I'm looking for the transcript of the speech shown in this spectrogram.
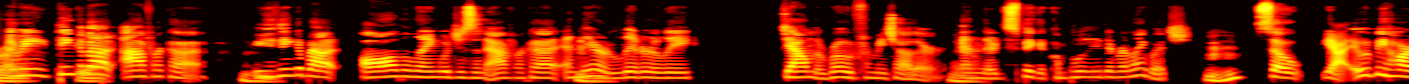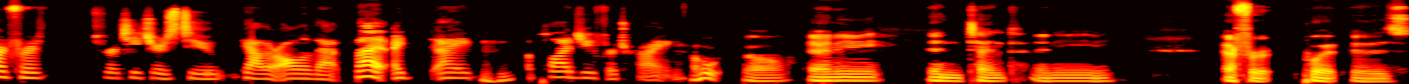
Right. I mean, think Yeah. about Africa. You Mhm. think about all the languages in Africa, and they are Mhm. literally down the road from each other, Yeah. and they speak a completely different language. Mhm. So yeah, it would be hard for for teachers to gather all of that. But I I Mhm. applaud you for trying. Oh well, any intent, any effort put is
